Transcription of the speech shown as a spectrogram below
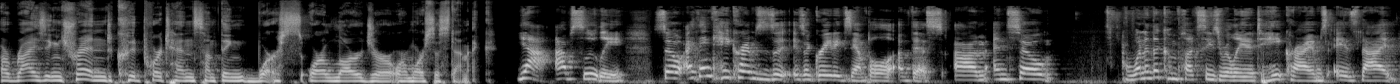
a rising trend could portend something worse or larger or more systemic yeah, absolutely. So I think hate crimes is a, is a great example of this. Um, and so one of the complexities related to hate crimes is that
